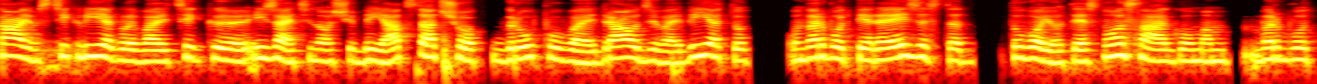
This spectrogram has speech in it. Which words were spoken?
kā jums cik viegli vai cik eh, izaicinoši bija atstāt šo grupu vai draudzi vai vietu, Un varbūt pie reizes, tad, tuvojoties noslēgumam, varbūt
